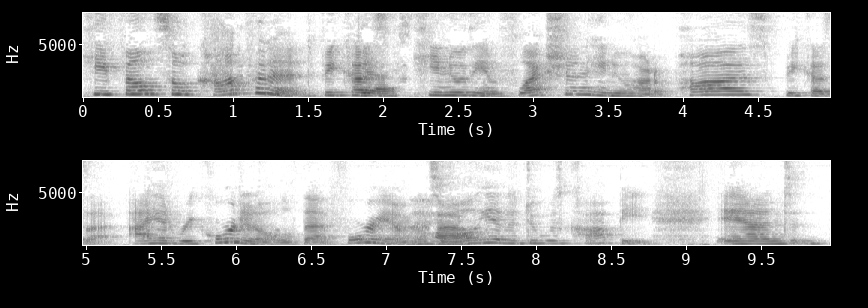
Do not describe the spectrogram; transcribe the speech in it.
he felt so confident because Yes. he knew the inflection, he knew how to pause because I- had recorded all of that for him, and so Uh-huh. all he had to do was copy, and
